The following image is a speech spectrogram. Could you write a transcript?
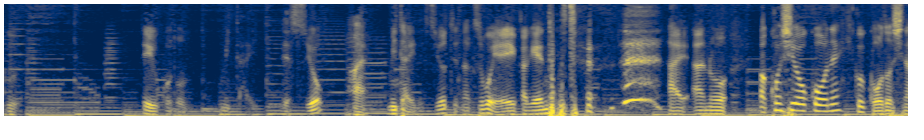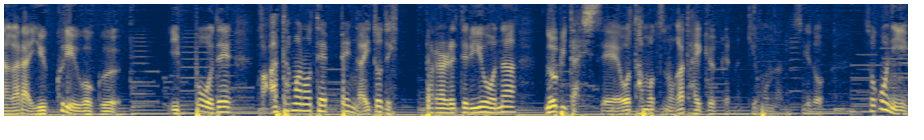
効くっていうことみたいですよ。はい、みたいですよって、なんかすごいええ加減です。はい、あの、まあ、腰をこうね、低く落としながらゆっくり動く一方で、頭のてっぺんが糸でっ張られてるような伸びた姿勢を保つのが太極拳の基本なんですけど、そこに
